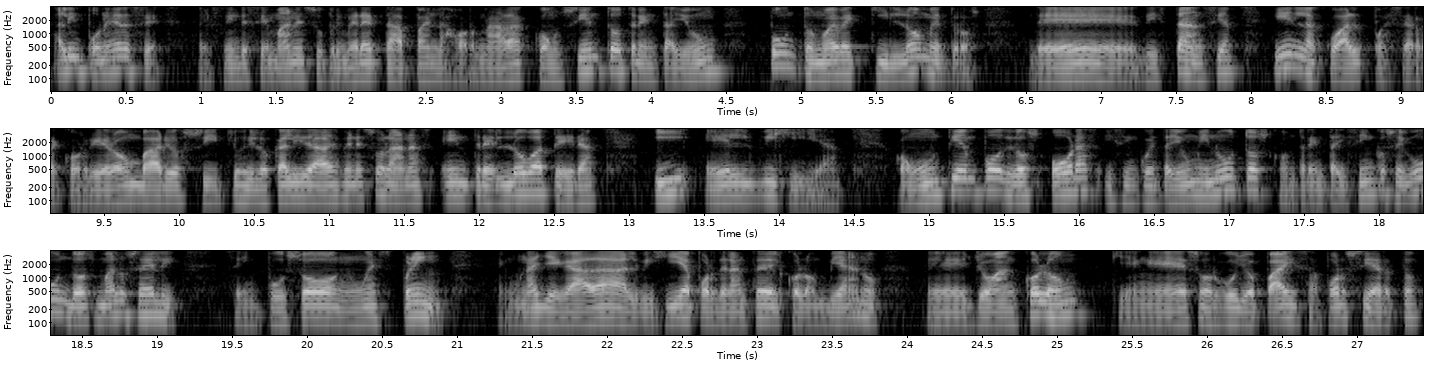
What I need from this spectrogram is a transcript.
al imponerse el fin de semana en su primera etapa en la jornada con 131.9 kilómetros de distancia y en la cual pues se recorrieron varios sitios y localidades venezolanas entre Lobatera y El Vigía. Con un tiempo de 2 horas y 51 minutos con 35 segundos, Malucelli se impuso en un sprint en una llegada al Vigía por delante del colombiano eh, Joan Colón, quien es orgullo paisa, por cierto,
